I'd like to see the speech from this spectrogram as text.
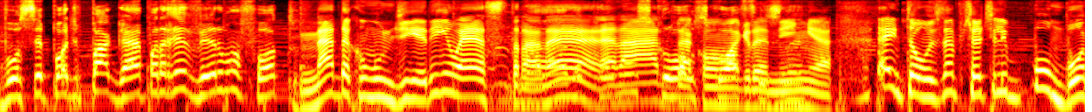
você pode pagar para rever uma foto. Nada como um dinheirinho extra, Nada né? como Nada cro- os com uma cofres, né? graninha. É, então, o Snapchat ele bombou,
